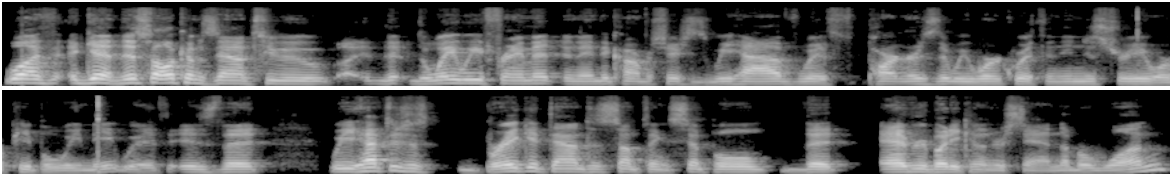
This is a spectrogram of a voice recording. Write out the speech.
Well, again, this all comes down to uh, the, the, way we frame it and in the conversations we have with partners that we work with in the industry or people we meet with is that we have to just break it down to something simple that everybody can understand. Number one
